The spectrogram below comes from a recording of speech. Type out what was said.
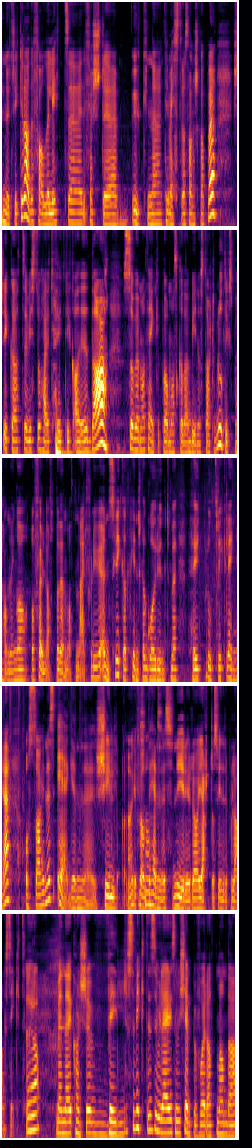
undertrykket, da. Det faller litt eh, de første ukene, trimesteret av svangerskapet. Slik at hvis du har et høyt trykk allerede da, så bør man tenke på om man skal da begynne å starte blodtrykksbehandling og, og følge opp på den måten der. Fordi vi ønsker ikke at kvinner skal gå rundt med høyt blodtrykk lenge, også av hennes egen eh, skyld. I forhold til hennes nyrer og hjerte osv. på lang sikt. Ja. Men eh, kanskje vel så viktig så vil jeg liksom kjempe for at man da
